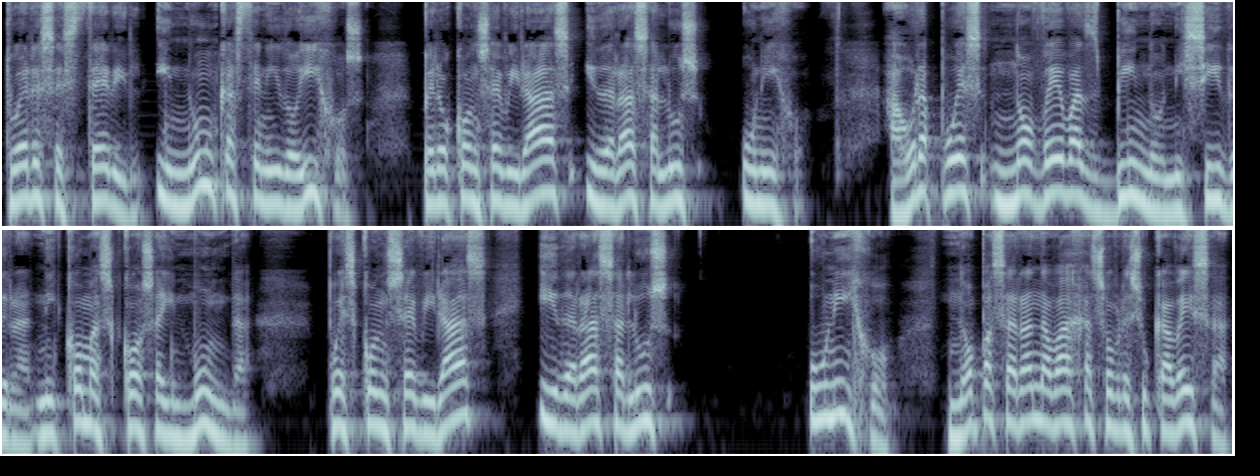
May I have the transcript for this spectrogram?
Tú eres estéril y nunca has tenido hijos, pero concebirás y darás a luz un hijo Ahora pues no bebas vino ni sidra, ni comas cosa inmunda, pues concebirás y darás a luz un hijo. No pasará navaja sobre su cabeza,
